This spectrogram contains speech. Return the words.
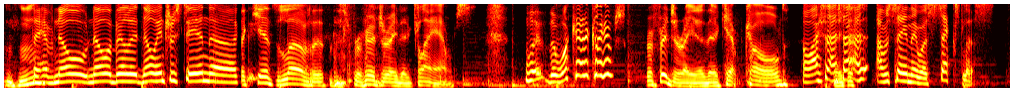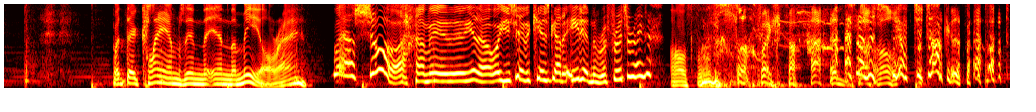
They have no no ability, no interest in uh, The kids love the, the refrigerated clams. what, the what kind of clams? Refrigerated, they're kept cold, Oh, I, I, They just- I, I was saying they were sexless. But they're clams in the in the meal, right? Well, sure. I mean, you know, well, you say the kids got to eat it in the refrigerator? Oh, for the love of God, I don't understand what you're talking about.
